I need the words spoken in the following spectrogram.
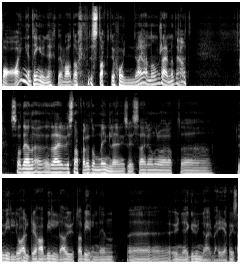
var ingenting under. Det var da du stakk du hånda gjennom skjermen til Ja. Så det, der, Vi snakka litt om det innledningsvis her, Jon Roar, at uh, du vil jo aldri ha bilder ut av bilen din under grunnarbeidet f.eks.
